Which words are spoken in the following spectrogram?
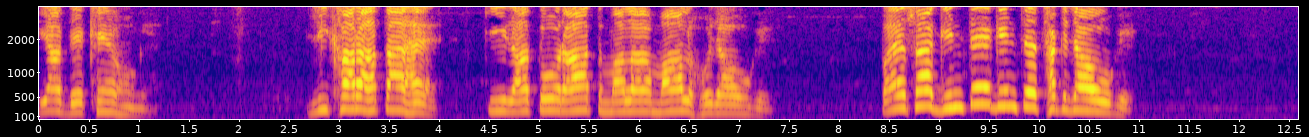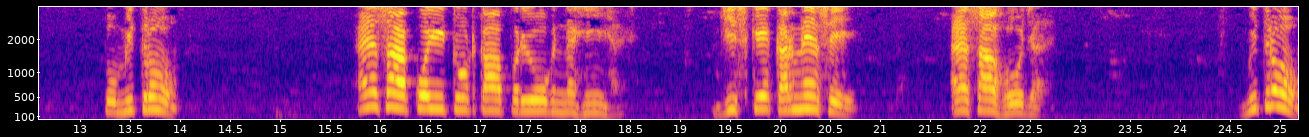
या देखे होंगे, लिखा रहता है कि रातों रात माला माल हो जाओगे। पैसा गिनते गिनते थक जाओगे। तो मित्रों, ऐसा कोई टोटका प्रयोग नहीं है, जिसके करने से ऐसा हो जाए। मित्रों,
